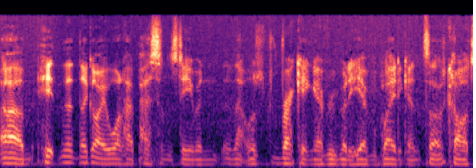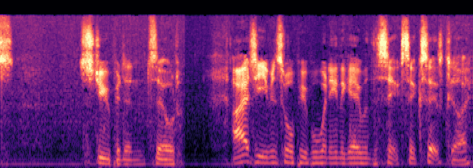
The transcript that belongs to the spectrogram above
Um, hit the, the guy who won had Pestilence Demon, and, and that was wrecking everybody he ever played against. That card's stupid and sealed. I actually even saw people winning the game with the six six six guy.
